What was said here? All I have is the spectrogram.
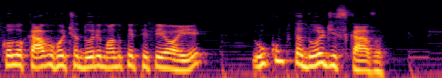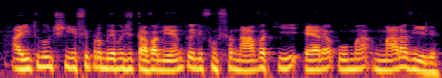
colocava o roteador em modo PPPoE, o computador discava. Aí tu não tinha esse problema de travamento, ele funcionava que era uma maravilha.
